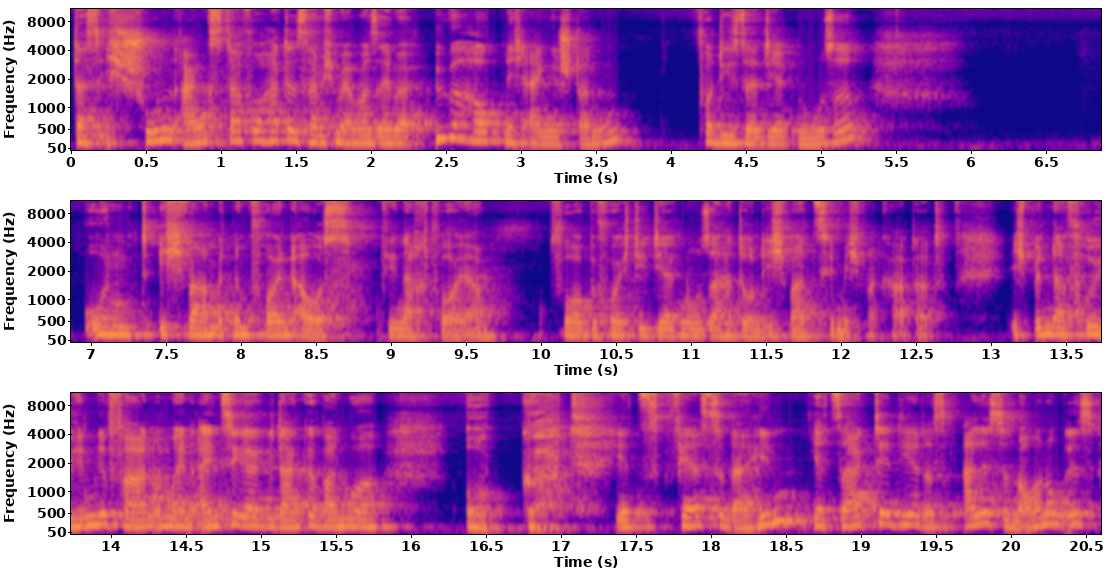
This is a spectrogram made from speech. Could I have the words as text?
dass ich schon Angst davor hatte. Das habe ich mir aber selber überhaupt nicht eingestanden vor dieser Diagnose. Und ich war mit einem Freund aus, die Nacht vorher, vor, bevor ich die Diagnose hatte. Und ich war ziemlich verkatert. Ich bin da früh hingefahren und mein einziger Gedanke war nur, oh Gott, jetzt fährst du dahin, jetzt sagt er dir, dass alles in Ordnung ist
